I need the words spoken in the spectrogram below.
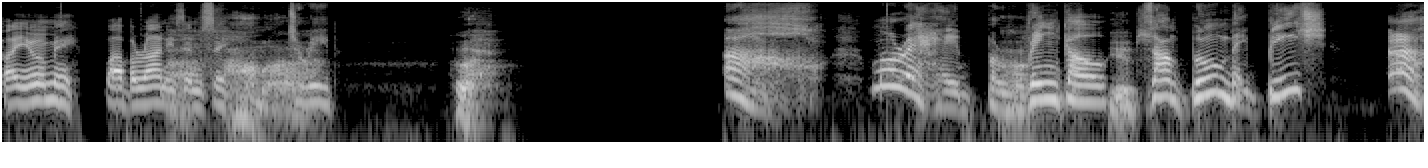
Bayumi. Wabarani Sensei. Tarib. Oh, ah, Morehe Baringo. Zambume Beach. Ugh.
